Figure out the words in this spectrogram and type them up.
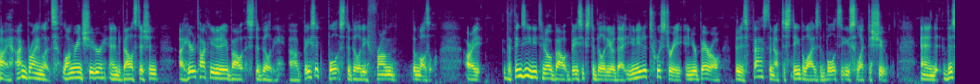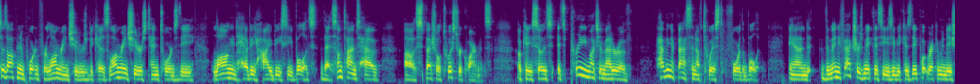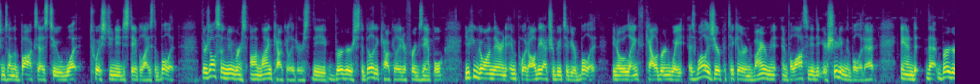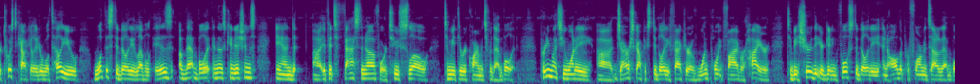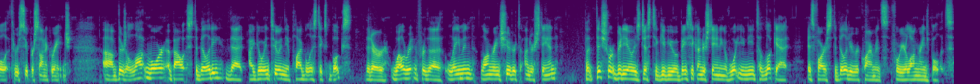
Hi, I'm Bryan Litz, long range shooter and ballistician, uh, here to talk to you today about stability, uh, basic bullet stability from the muzzle. All right, the things that you need to know about basic stability are that you need a twist rate in your barrel that is fast enough to stabilize the bullets that you select to shoot. And this is often important for long range shooters because long range shooters tend towards the long and heavy high BC bullets that sometimes have uh, special twist requirements. Okay, so it's, it's pretty much a matter of having a fast enough twist for the bullet. And the manufacturers make this easy because they put recommendations on the box as to what twist you need to stabilize the bullet. There's also numerous online calculators. The Berger Stability Calculator, for example, you can go on there and input all the attributes of your bullet, you know, length, caliber, and weight, as well as your particular environment and velocity that you're shooting the bullet at. And that Berger twist calculator will tell you what the stability level is of that bullet in those conditions and uh, if it's fast enough or too slow to meet the requirements for that bullet. Pretty much you want a uh, gyroscopic stability factor of 1.5 or higher to be sure that you're getting full stability and all the performance out of that bullet through supersonic range. Um, there's a lot more about stability that I go into in the Applied Ballistics books that are well written for the layman long range shooter to understand. But this short video is just to give you a basic understanding of what you need to look at as far as stability requirements for your long range bullets.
